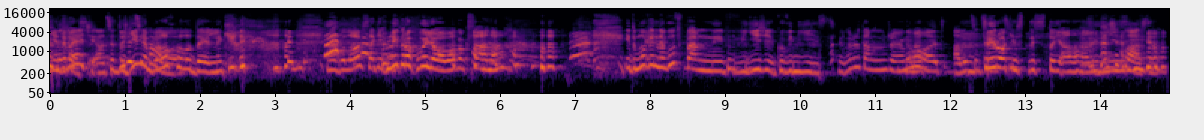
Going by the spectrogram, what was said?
Ні, До до речі, речі, але це дуже Тоді не було холодильників, не було всяких мікрохвильовок, Оксана. І тому він не був впевнений в їжі, яку він їсть. Може, там вже Ну, вона от, але це три роки десь стояла, а він Це їсть. класно.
